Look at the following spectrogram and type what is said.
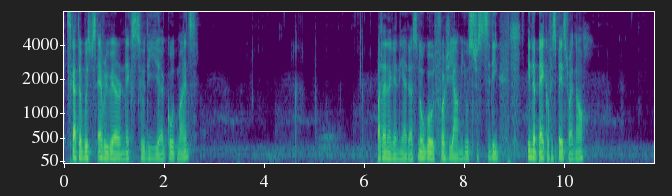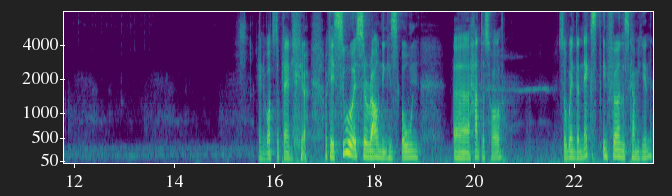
He's got the wisps everywhere next to the uh, gold mines. But then again, yeah, there's no gold for Xiami, who's just sitting in the back of his base right now. And what's the plan here? Okay, Suho is surrounding his own uh, Hunter's Hall. So when the next Infernal is coming in,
